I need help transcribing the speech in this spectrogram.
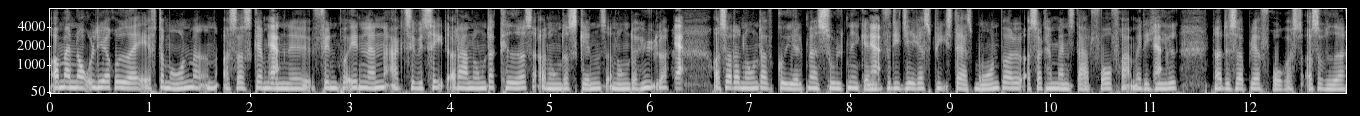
og man når lige at rydde af efter morgenmaden, og så skal man ja. øh, finde på en eller anden aktivitet, og der er nogen, der keder sig, og nogen, der skændes, og nogen, der hyler, Ja. og så er der nogen, der går hjælp med at sultne igen, ja. Fordi de ikke har spist deres morgenbolle, og så kan man starte forfra med det Ja. hele, når det så bliver frokost, og så videre.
